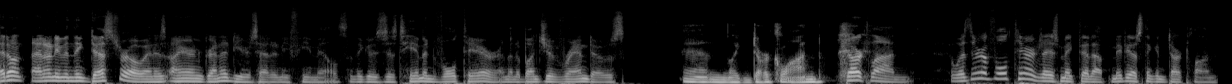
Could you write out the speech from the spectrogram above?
I don't I don't even think Destro and his Iron Grenadiers had any females. I think it was just him and Voltar and then a bunch of randos. And like Darklon. Darklon. was there a Voltar? Or did I just make that up? Maybe I was thinking Darklon.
